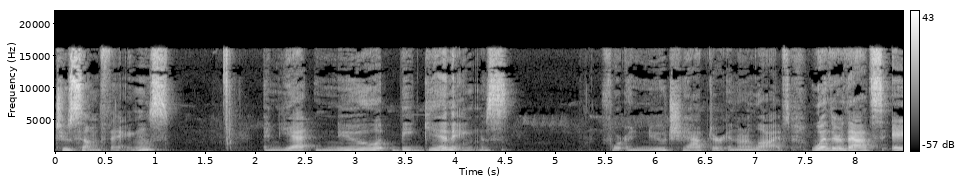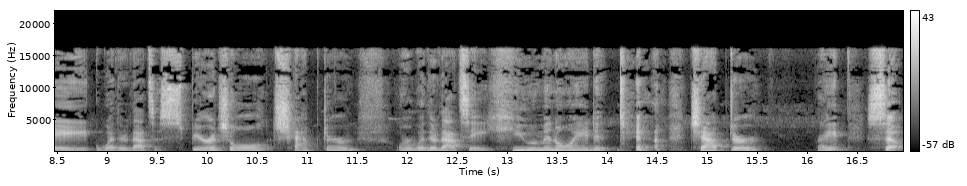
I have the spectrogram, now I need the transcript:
to some things and yet new beginnings for a new chapter in our lives. Whether that's a whether that's a spiritual chapter or whether that's a humanoid chapter right? So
